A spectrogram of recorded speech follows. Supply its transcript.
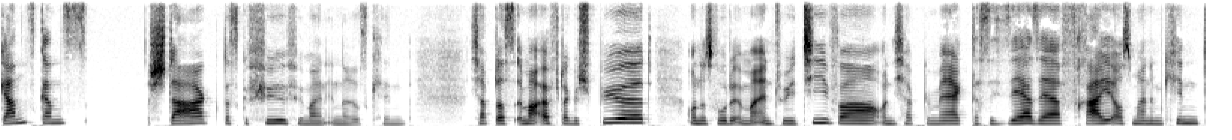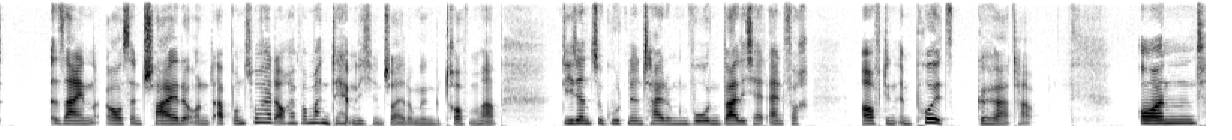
ganz, ganz stark das Gefühl für mein inneres Kind. Ich habe das immer öfter gespürt und es wurde immer intuitiver und ich habe gemerkt, dass ich sehr, sehr frei aus meinem Kind sein raus entscheide und ab und zu halt auch einfach mal dämliche Entscheidungen getroffen habe, die dann zu guten Entscheidungen wurden, weil ich halt einfach auf den Impuls gehört habe. Und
